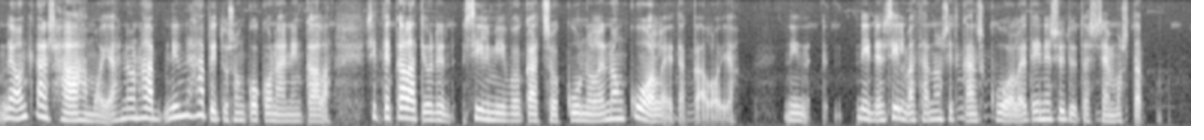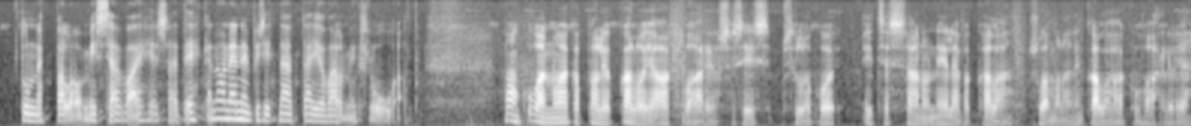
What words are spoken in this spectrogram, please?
ne on myös hahmoja. Ne on, niiden hapitus on kokonainen kala. Sitten kalat, joiden silmiin voi katsoa kunnolla, ne on kuolleita kaloja. Niin niiden silmäthän on sitten myös kuolleet. Ei ne sytytä semmoista tunnepaloa missään vaiheessa. Et ehkä ne on enempi sitten näyttää jo valmiiksi ruualta. Mä oon kuvannut aika paljon kaloja akvaariossa, siis silloin kun itse saanut elävä kala, suomalainen kala-akvaario. Ja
